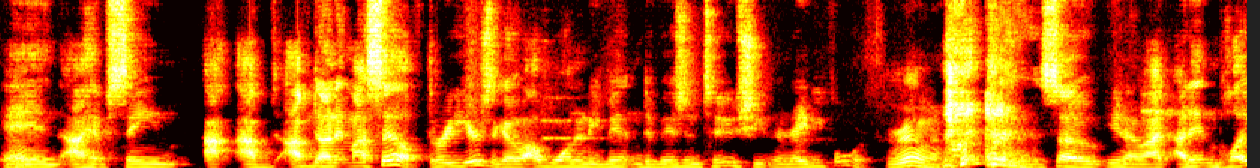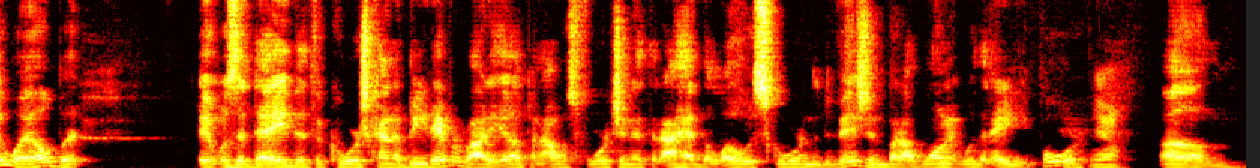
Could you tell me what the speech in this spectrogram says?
And I have seen, I, I've, I've done it myself. Three years ago, I won an event in Division Two shooting an 84. Really. so, you know, I, I didn't play well, but it was a day that the course kind of beat everybody up. And I was fortunate that I had the lowest score in the division, but I won it with an 84. Yeah. Um,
